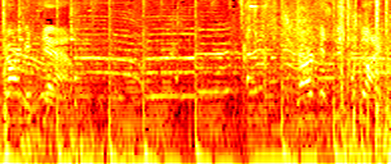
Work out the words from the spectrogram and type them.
Target down! Target in sight!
